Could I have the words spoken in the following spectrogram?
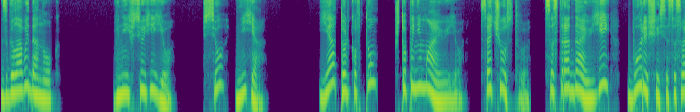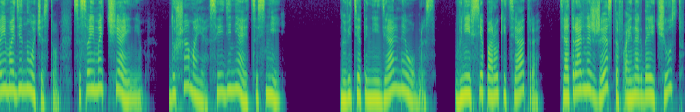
с головы до ног. В ней все ее, все не я. Я только в том, что понимаю ее, сочувствую, сострадаю ей, борющейся со своим одиночеством, со своим отчаянием. Душа моя соединяется с ней. Но ведь это не идеальный образ. В ней все пороки театра, театральность жестов, а иногда и чувств,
